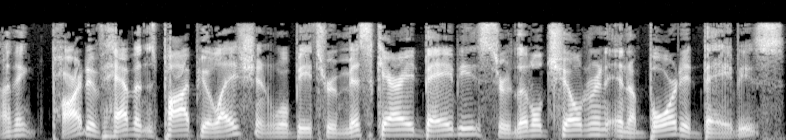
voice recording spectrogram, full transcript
I think part of heaven's population will be through miscarried babies, through little children, and aborted babies.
